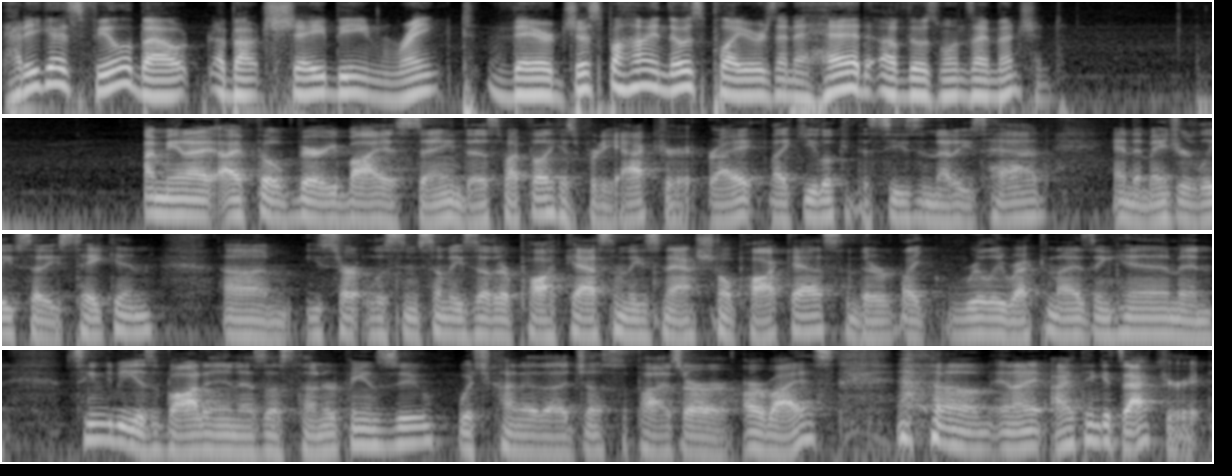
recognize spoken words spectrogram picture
How do you guys feel about about Shai being ranked there just behind those players and ahead of those ones I mentioned? I mean, I, I feel very biased saying this, but I feel like it's pretty accurate, right? Like you look at the season that he's had and the major leaps that he's taken. Um, you start listening to some of these other podcasts, some of these national podcasts, and they're like really recognizing him and seem to be as bought in as us Thunder fans do, which kind of uh, justifies our, our bias. Um, and I, I think it's accurate.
